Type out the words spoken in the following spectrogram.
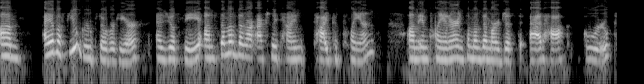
Um, I have a few groups over here, as you'll see. Um, some of them are actually tied, tied to plans um, in Planner, and some of them are just ad hoc groups.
